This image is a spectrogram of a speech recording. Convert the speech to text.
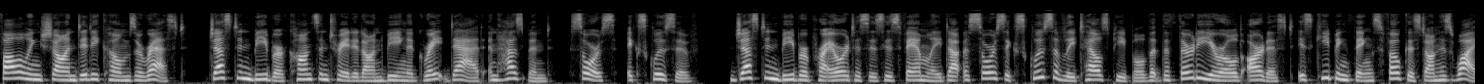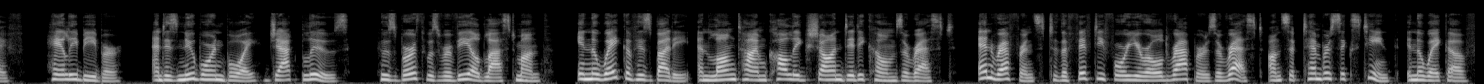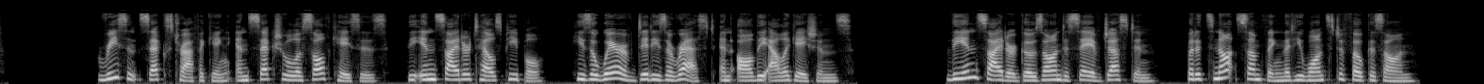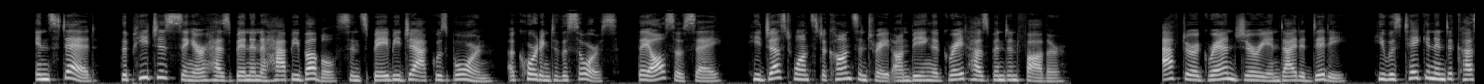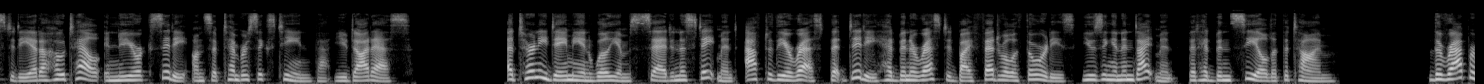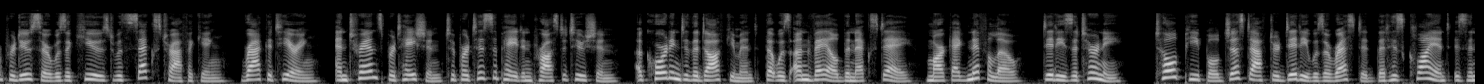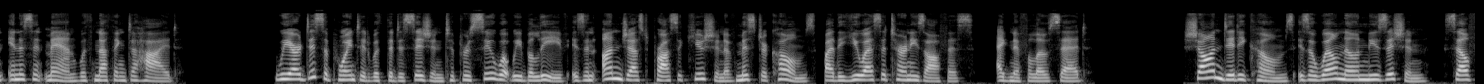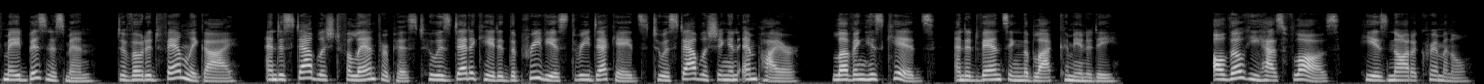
Following Sean Diddy Combs' arrest, Justin Bieber concentrated on being a great dad and husband. Source, exclusive. Justin Bieber prioritizes his family. A source exclusively tells people that the 30 year old artist is keeping things focused on his wife, Hailey Bieber, and his newborn boy, Jack Blues, whose birth was revealed last month. In the wake of his buddy and longtime colleague Sean Diddy Combs' arrest, in reference to the 54 year old rapper's arrest on September 16 in the wake of recent sex trafficking and sexual assault cases, the insider tells people he's aware of Diddy's arrest and all the allegations. The insider goes on to say of Justin, but it's not something that he wants to focus on. Instead, the Peaches singer has been in a happy bubble since baby Jack was born, according to the source. They also say, he just wants to concentrate on being a great husband and father. After a grand jury indicted Diddy, he was taken into custody at a hotel in New York City on September 16. U.S. Attorney Damian Williams said in a statement after the arrest that Diddy had been arrested by federal authorities using an indictment that had been sealed at the time. The rapper producer was accused with sex trafficking, racketeering, and transportation to participate in prostitution, according to the document that was unveiled the next day. Marc Agnifilo, Diddy's attorney, told people just after Diddy was arrested that his client is an innocent man with nothing to hide. We are disappointed with the decision to pursue what we believe is an unjust prosecution of Mr. Combs by the U.S. Attorney's Office, Agnifilo said. Sean Diddy Combs is a well-known musician, self-made businessman, devoted family guy, and established philanthropist who has dedicated the previous three decades to establishing an empire, loving his kids, and advancing the black community. Although he has flaws, he is not a criminal.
